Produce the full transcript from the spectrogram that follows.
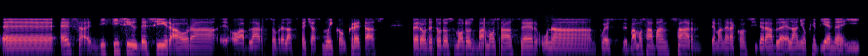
es difícil decir ahora o hablar sobre las fechas muy concretas pero de todos modos vamos a hacer una, pues vamos a avanzar de manera considerable el año que viene y,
